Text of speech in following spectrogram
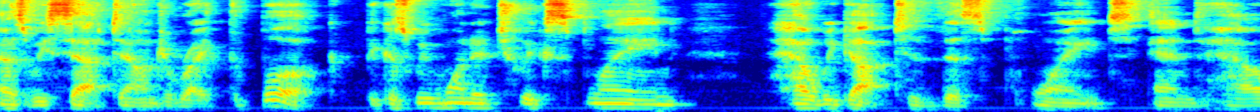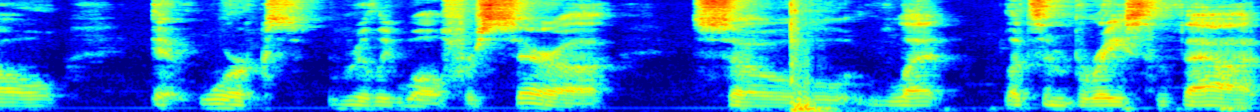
as we sat down to write the book because we wanted to explain how we got to this point and how it works really well for Sarah. So let let's embrace that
